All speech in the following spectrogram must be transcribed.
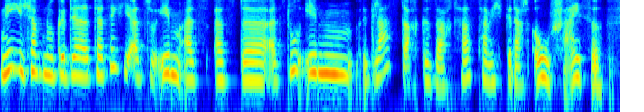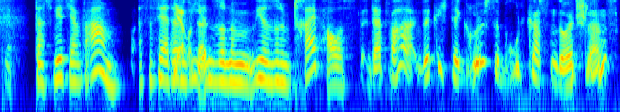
Nee, ich habe nur gedacht, tatsächlich, als du eben, als, als, de, als du eben Glasdach gesagt hast, habe ich gedacht, oh Scheiße, das wird ja warm. Es ist ja dann Ja, wie dann- in so einem, wie in so einem Treibhaus. Das war wirklich der größte Brutkasten Deutschlands.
